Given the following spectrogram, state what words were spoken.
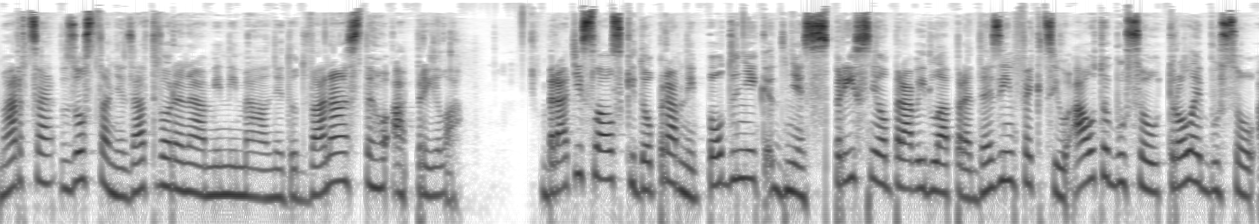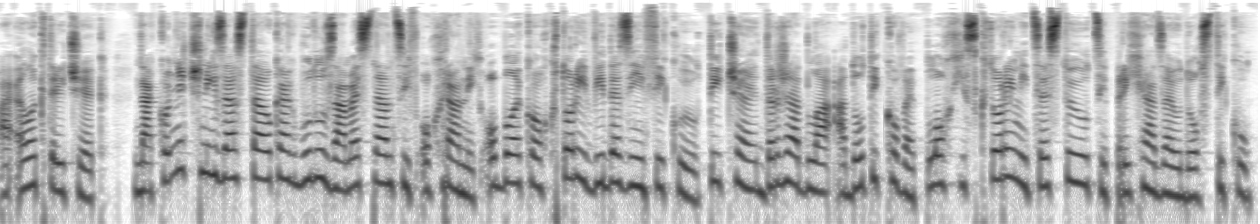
marca, zostane zatvorená minimálne do 12. apríla. Bratislavský dopravný podnik dnes sprísnil pravidla pre dezinfekciu autobusov, trolejbusov a električiek. Na konečných zastávkach budú zamestnanci v ochranných oblekoch, ktorí vydezinfikujú tyče, držadla a dotykové plochy, s ktorými cestujúci prichádzajú do styku.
